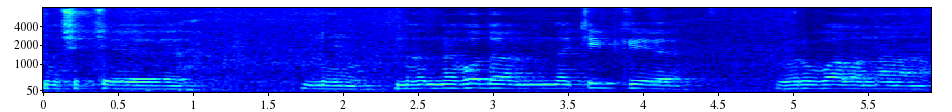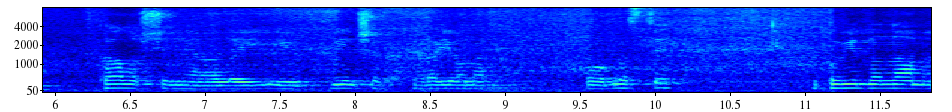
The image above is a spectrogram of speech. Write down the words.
Значить, е, ну, негода не тільки вирувала на Калущині, але і в інших районах області. Відповідно, нами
